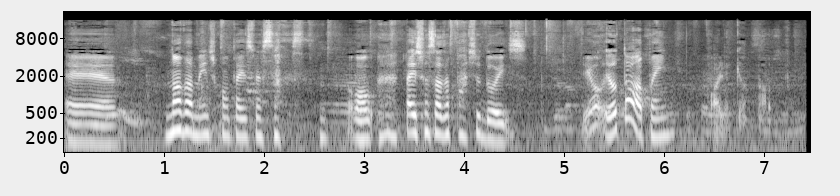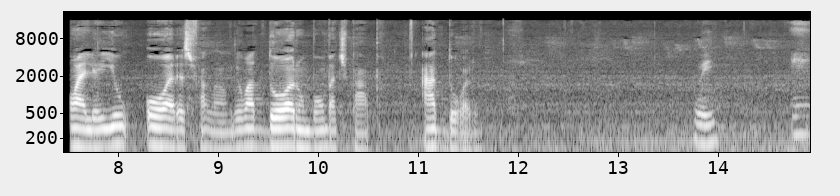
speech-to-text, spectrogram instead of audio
É, novamente com Thaís Fessosa. Ou Thaís Fessosa parte 2. Eu, eu topo, hein? Olha que eu topo. Olha, eu horas falando. Eu adoro um bom bate-papo. Adoro. Oi. É.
